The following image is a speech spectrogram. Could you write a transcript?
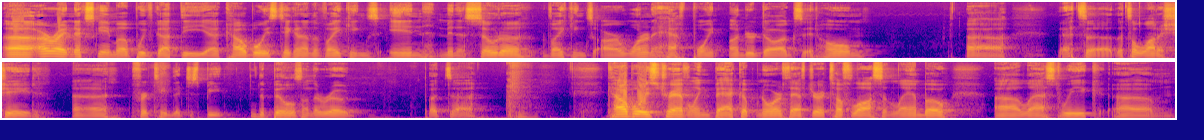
Uh, all right, next game up, we've got the uh, Cowboys taking on the Vikings in Minnesota. Vikings are one and a half point underdogs at home. Uh, that's a that's a lot of shade uh, for a team that just beat the Bills on the road, but. Cowboys traveling back up north after a tough loss in Lambeau uh, last week. Um,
